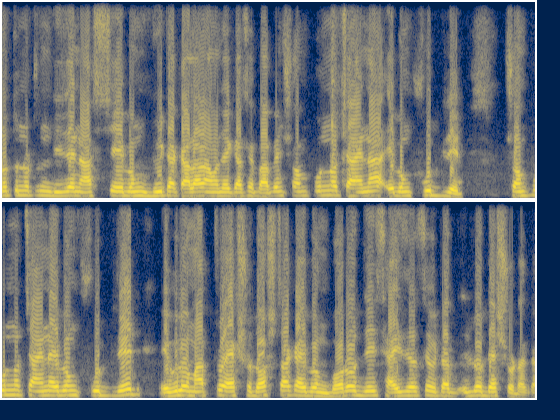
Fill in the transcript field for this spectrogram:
নতুন নতুন ডিজাইন আসছে এবং দুইটা কালার আমাদের কাছে পাবেন। সম্পূর্ণ চায়না এবং ফুড গ্রেড সম্পূর্ণ চায়না এবং ফুড গ্রেড, এগুলো মাত্র একশো দশ টাকা এবং বড় যে সাইজ আছে ওটা হলো দেড়শো টাকা।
